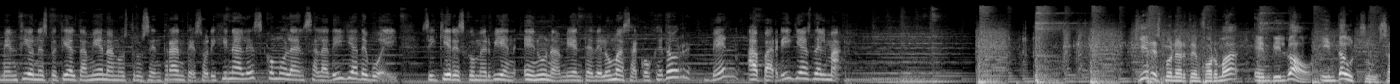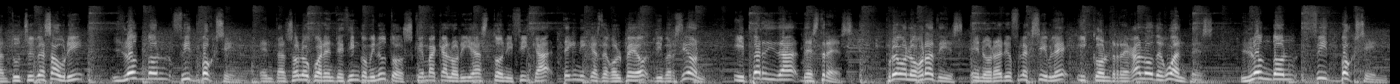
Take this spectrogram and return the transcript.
Mención especial también a nuestros entrantes originales como la ensaladilla de buey. Si quieres comer bien en un ambiente de lo más acogedor, ven a Parrillas del Mar. ¿Quieres ponerte en forma? En Bilbao, Indautxu, Santucho y Basauri, London Fit Boxing. En tan solo 45 minutos, quema calorías, tonifica, técnicas de golpeo, diversión y pérdida de estrés. Pruébalo gratis, en horario flexible y con regalo de guantes. London Fit Boxing.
